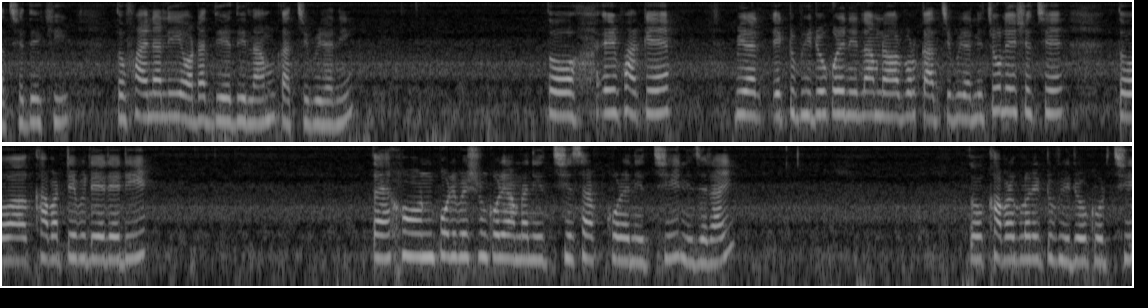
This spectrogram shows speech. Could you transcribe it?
আছে দেখি। তো ফাইনালি অর্ডার দিয়ে দিলাম কাচ্চি বিরিয়ানি। তো এই ফাঁকে বিরিয়ানি, একটু ভিডিও করে নিলাম, নেওয়ার পর কাচ্চি বিরিয়ানি চলে এসেছে। তো, খাবার টেবিলে রেডি তো, এখন পরিবেশন করে আমরা নিচ্ছি সার্ভ করে নিচ্ছি নিজেরাই। তো খাবারগুলোর একটু ভিডিও করছি।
